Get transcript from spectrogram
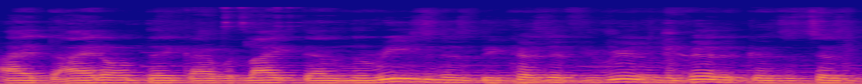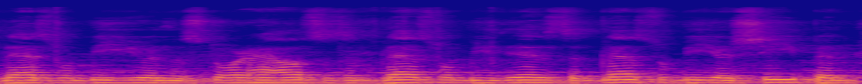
I, I don't think I would like that. And the reason is because if you read in Leviticus, it says, Blessed will be you in the storehouses, and blessed will be this, and blessed will be your sheep, and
